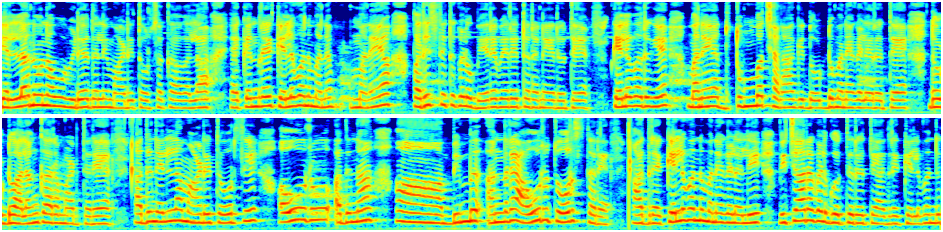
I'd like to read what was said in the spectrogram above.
ಎಲ್ಲನೂ ನಾವು ವಿಡಿಯೋದಲ್ಲಿ ಮಾಡಿ ತೋರ್ಸೋಕ್ಕಾಗಲ್ಲ. ಯಾಕೆಂದರೆ ಕೆಲವೊಂದು ಮನೆ, ಮನೆಯ ಪರಿಸ್ಥಿತಿಗಳು ಬೇರೆ ಬೇರೆ ಥರನೇ ಇರುತ್ತೆ. ಕೆಲವರಿಗೆ ಮನೆಯ ತುಂಬ ಚೆನ್ನಾಗಿ ದೊಡ್ಡ ಮನೆಗಳಿರುತ್ತೆ, ದೊಡ್ಡ ಅಲಂಕಾರ ಮಾಡ್ತಾರೆ. ಅದನ್ನೆಲ್ಲ ಮಾಡಿ ತೋರಿಸಿ ಅವರು ಅದನ್ನು ಬಿಂಬ, ಅಂದರೆ ಅವರು ತೋರಿಸ್ತಾರೆ. ಆದರೆ ಕೆಲವೊಂದು ಮನೆಗಳಲ್ಲಿ ವಿಚಾರಗಳು ಗೊತ್ತಿರುತ್ತೆ, ಆದರೆ ಕೆಲವೊಂದು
